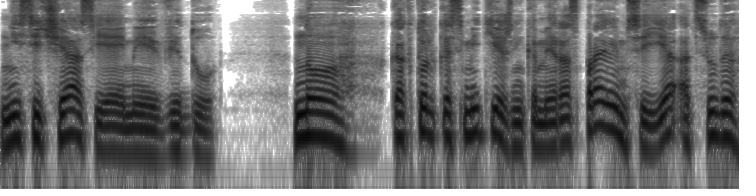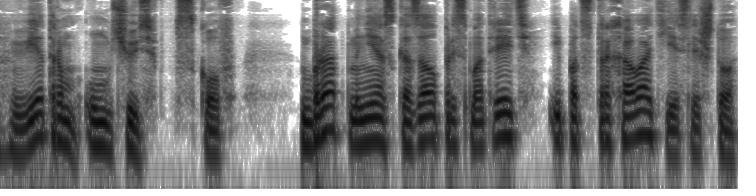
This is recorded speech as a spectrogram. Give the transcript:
Не сейчас, я имею в виду. Но как только с мятежниками расправимся, я отсюда ветром умчусь в Псков. Брат мне сказал присмотреть и подстраховать, если что.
